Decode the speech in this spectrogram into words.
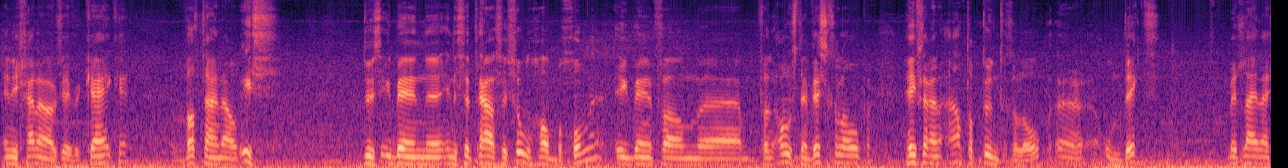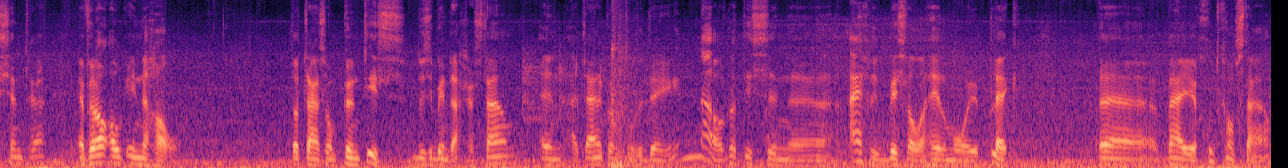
En ik ga nou eens even kijken wat daar nou is. Dus ik ben eh, in de Centraal Stationhal begonnen. Ik ben van, uh, van oost naar west gelopen. Heeft daar een aantal punten gelopen, uh, ontdekt met Leila Centra. En vooral ook in de hal. Dat daar zo'n punt is. Dus ik ben daar gaan staan. En uiteindelijk kwam ik tot de denken, nou dat is een, eigenlijk best wel een hele mooie plek. waar je goed kan staan.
